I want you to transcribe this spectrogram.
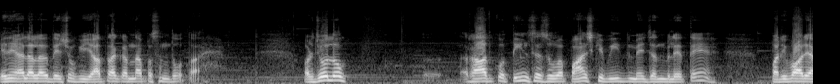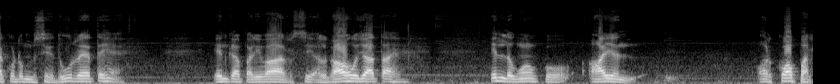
इन्हें अलग अलग देशों की यात्रा करना पसंद होता है। और जो लोग रात को तीन से सुबह पाँच के बीच में जन्म लेते हैं, परिवार या कुटुंब से दूर रहते हैं, इनका परिवार से अलगाव हो जाता है। इन लोगों को आयन और कॉपर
